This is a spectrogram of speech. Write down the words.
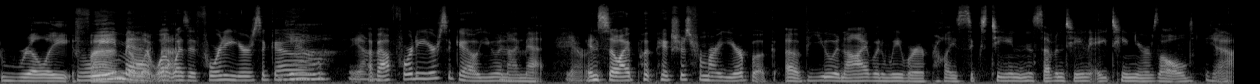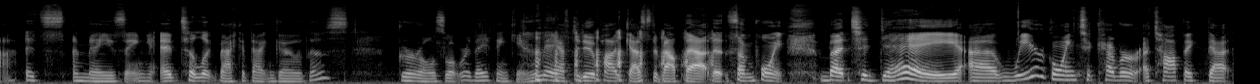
really fun. We met, what back. was it, 40 years ago? Yeah, yeah. About 40 years ago, you and yeah. I met. Yeah, right. And so I put pictures from our yearbook of you and I when we were probably 16, 17, 18 years old. Yeah, it's amazing. And to look back at that and go, those girls, what were they thinking? We may have to do a podcast about that at some point. But today, uh, we are going to cover a topic that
